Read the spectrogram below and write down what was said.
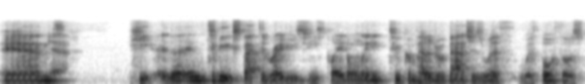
and Yeah. he and, and to be expected, right? He's he's played only two competitive matches with with both those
